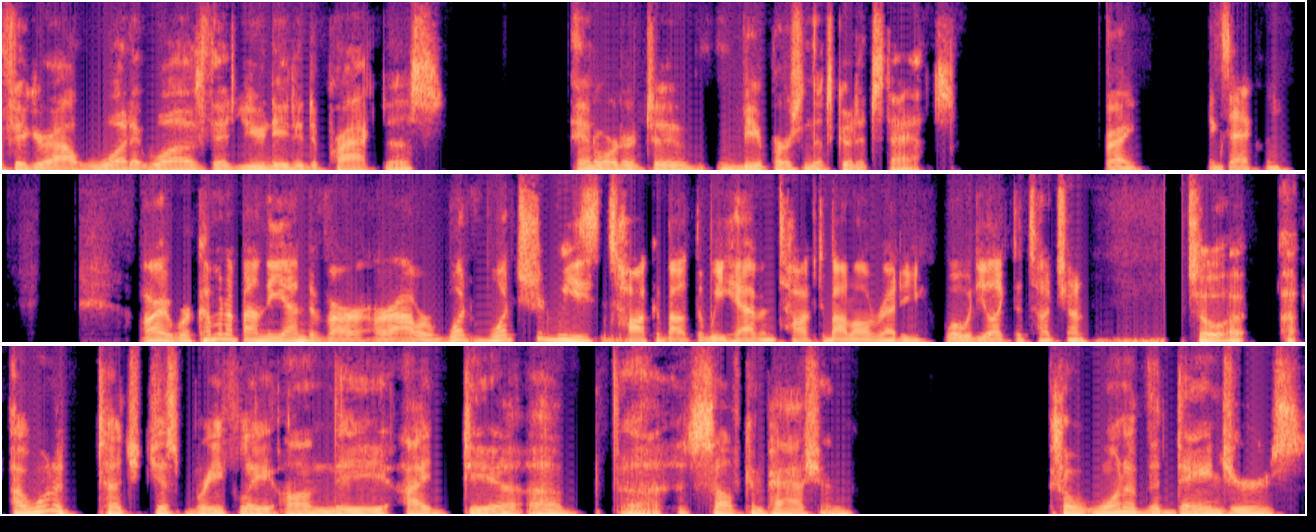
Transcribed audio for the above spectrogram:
figure out what it was that you needed to practice in order to be a person that's good at stats. Right. Exactly. All right, we're coming up on the end of our, our hour. What what should we talk about that we haven't talked about already? What would you like to touch on? So uh, I, I want to touch just briefly on the idea of uh, self compassion. So one of the dangers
